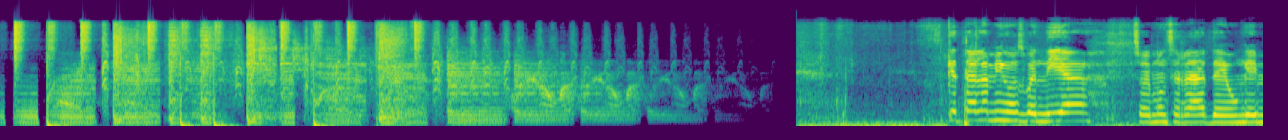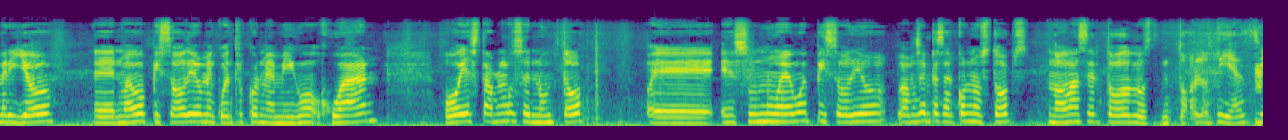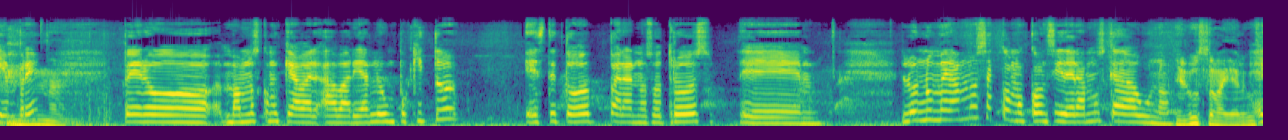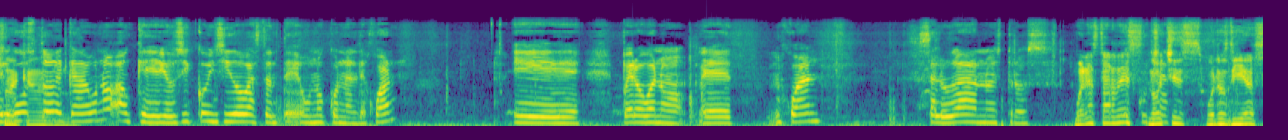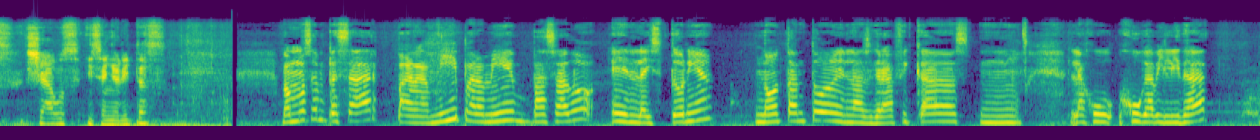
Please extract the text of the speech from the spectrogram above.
¿Qué tal amigos? Buen día. Soy Montserrat de Un Gamer y yo. Eh, nuevo episodio, me encuentro con mi amigo Juan. Hoy estamos en un top. Eh, es un nuevo episodio. Vamos a empezar con los tops. No va a ser todos los, todos los días, siempre. Pero vamos como que a, va- a variarle un poquito. Este top para nosotros eh, lo numeramos a como consideramos cada uno El gusto, vaya, el gusto, el de, gusto cada de uno. cada uno, aunque yo sí coincido bastante uno con el de Juan. Eh, pero bueno, eh, Juan, saluda a nuestros. Buenas tardes, Escuchas. noches, buenos días, chavos y señoritas. Vamos a empezar para mí, para mí, basado en la historia, no tanto en las gráficas, mm, la ju- jugabilidad.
